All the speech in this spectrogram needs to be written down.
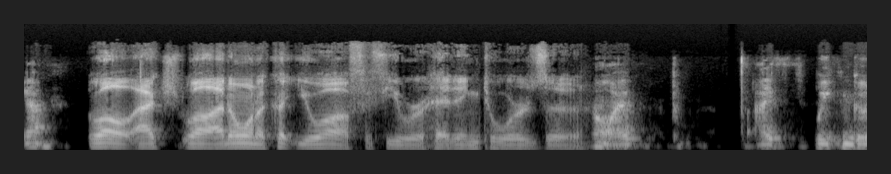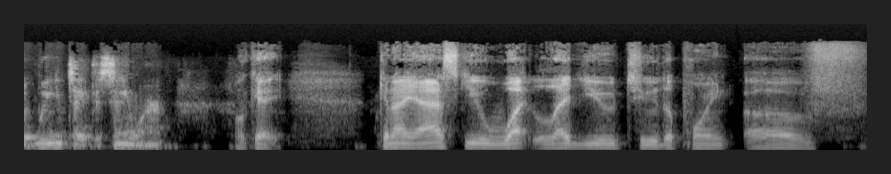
Yeah. Well, actually, well, I don't want to cut you off if you were heading towards a. no i i we can go we can take this anywhere Okay. Can I ask you what led you to the point of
